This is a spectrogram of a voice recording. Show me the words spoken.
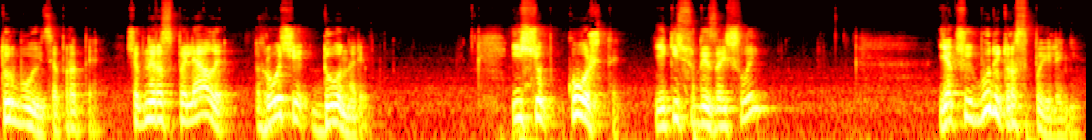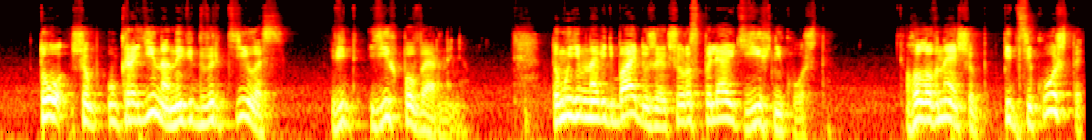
турбуються про те, щоб не розпиляли гроші донорів. І щоб кошти, які сюди зайшли, якщо й будуть розпилені, то щоб Україна не відвертілась від їх повернення. Тому їм навіть байдуже, якщо розпиляють їхні кошти. Головне, щоб під ці кошти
